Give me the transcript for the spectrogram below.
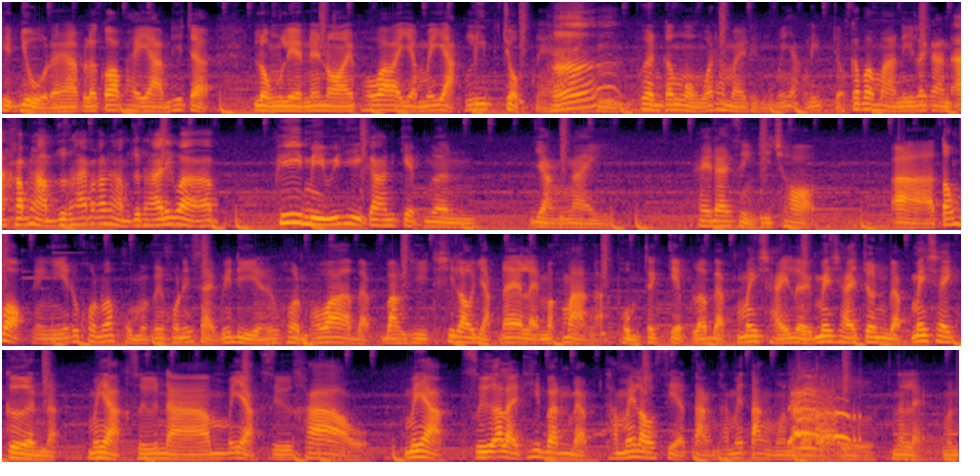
คิดอยู่นะครับ แล้วก็พยายามที่จะลงเรียนน้อยๆเพราะว่ายังไม่อยากรีบจบนะฮะอืมเพื่อนก็งงว่าทำไมถึงไม่อยากรีบจบก็ประมาณนี้แล้วกันอะคำถามสุดท้ายเป็นคำถามสุดท้ายดีกว่าครับพี่มีวิธีการเก็บเงินอย่างไงให้ได้สิ่งที่ชอบอ่าต้องบอกอย่างนี้ทุกคนว่าผมมันเป็นคนที่ใส่ไม่ดีนะทุกคนเพราะว่าแบบบางทีที่เราอยากได้อะไรมากๆอะผมจะเก็บแล้วแบบไม่ใช้เลย ไม่ใช้จนแบบไม่ใช้เกินอะ ไม่อยากซื้อน้ำไม่อยากซื้อข้าว ไม่อยากซื้ออะไรที่มันแบบทำให้เราเสียตังค์ทำให้ตังค์มันเลยแบบเออนั่นแหละมัน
